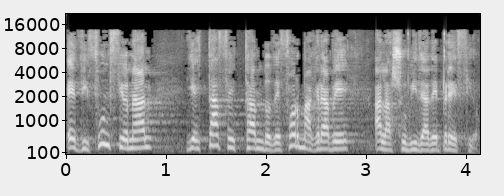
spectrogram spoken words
es disfuncional y está afectando de forma grave a la subida de precios.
